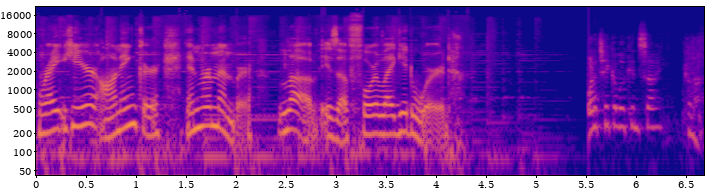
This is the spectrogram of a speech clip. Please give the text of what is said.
right here on Anchor. And remember, love is a four legged word. Want to take a look inside? Come on.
